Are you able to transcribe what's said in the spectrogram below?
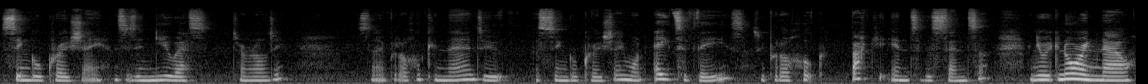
single crochet. This is in US terminology. So put our hook in there do a single crochet. We want eight of these. So we put our hook back into the center. And you're ignoring now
